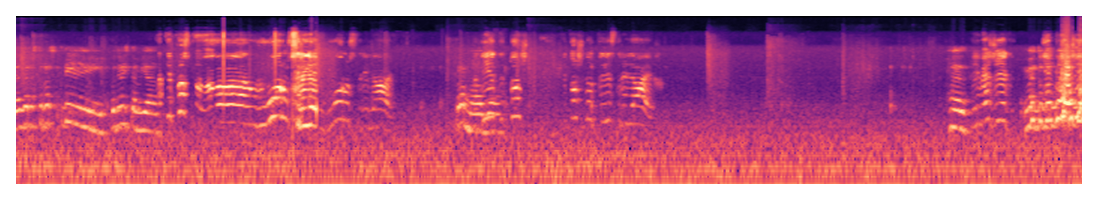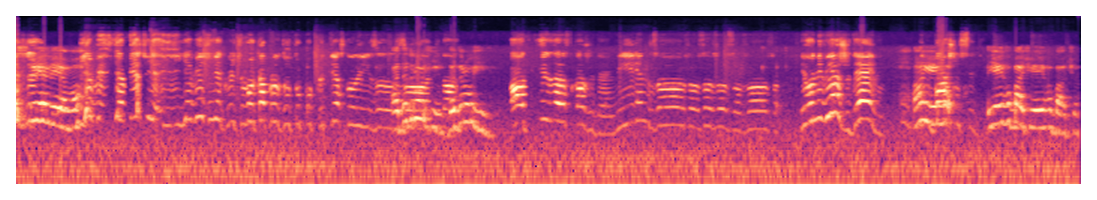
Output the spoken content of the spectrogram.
Я зараз розстрілюю їх. Подивись там я А ти просто е, вгору стріляй, вгору стріляй. Промазав. ти точно, ти точно ти стріляєш. Я вижу, як... Ми тут одного застрілюємо. Я, я, вижу, я, я вижу, як ви чувака просто тупо притиснули і за... А де другий? Де другий? А ти зараз скажи, де він за, за, за, за, за, за, за. Його не вижу, де він? А, я його, башні сидить. я його бачу, я його бачу.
